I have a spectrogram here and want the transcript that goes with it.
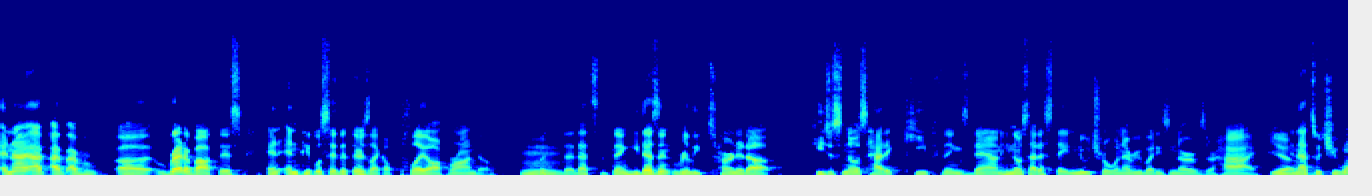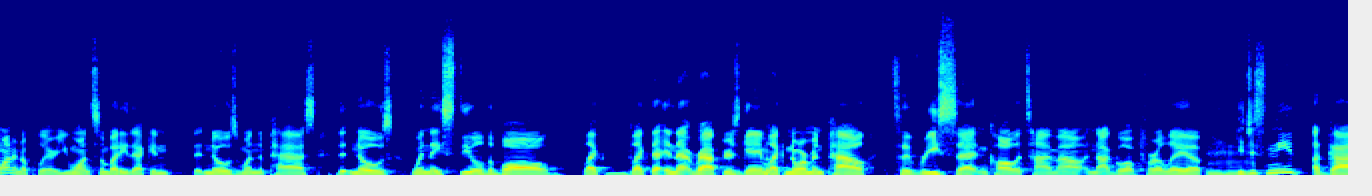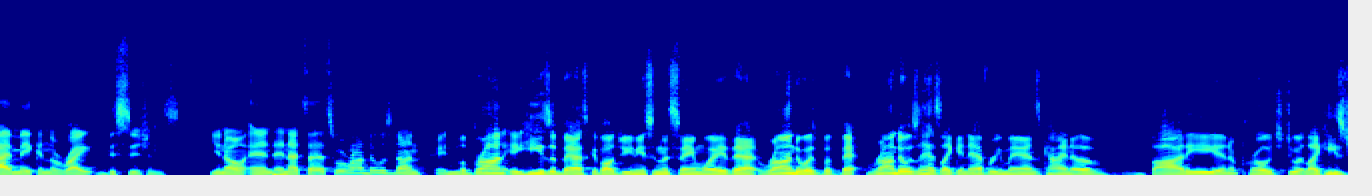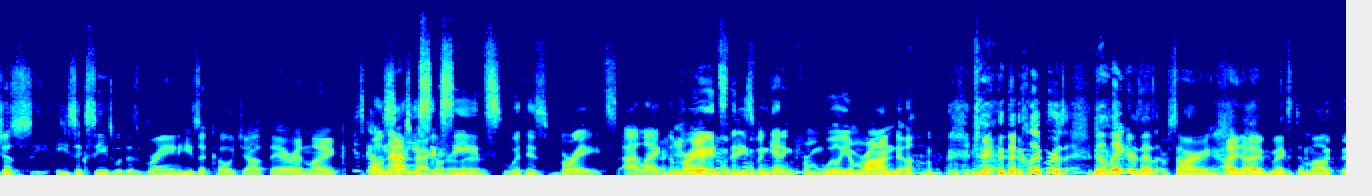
and I, I've I've, I've uh, read about this, and and people say that there's like a playoff Rondo, Mm. but th- that's the thing. He doesn't really turn it up. He just knows how to keep things down. He knows how to stay neutral when everybody's nerves are high. Yeah. And that's what you want in a player. You want somebody that can that knows when to pass, that knows when they steal the ball, like like that in that Raptors game, like Norman Powell, to reset and call a timeout and not go up for a layup. You just need a guy making the right decisions. You know, and and that's that's what Rondo has done. And LeBron, he's a basketball genius in the same way that Rondo is, but ba- Rondo has like an everyman's kind of body and approach to it. Like he's just he succeeds with his brain. He's a coach out there, and like He's got Well, now he six-pack under there. succeeds with his braids. I like the braids that he's been getting from William Rondo. The Clippers, the Lakers. As sorry, I, I mixed them up.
